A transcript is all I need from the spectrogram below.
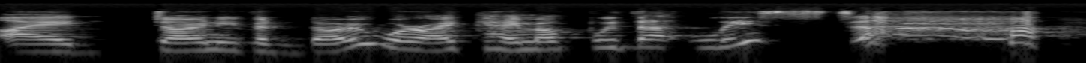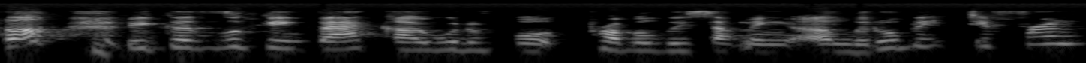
I don't even know where I came up with that list because looking back, I would have bought probably something a little bit different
